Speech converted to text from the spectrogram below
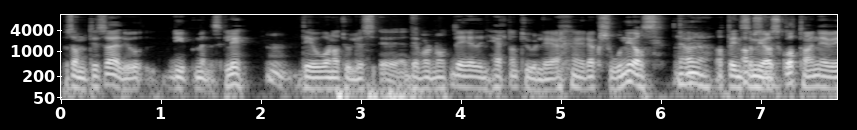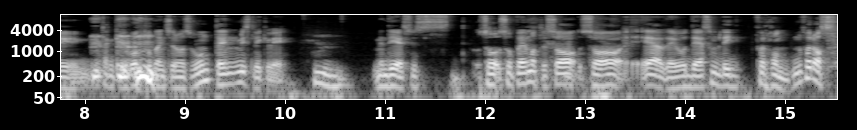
På samme tid så er det jo dypt menneskelig. Mm. Det er eh, det vår, det er den helt naturlige reaksjonen i oss. Ja, ja. At den som Absolutt. gjør oss godt, han vi, tenker godt om den som gjør oss vondt, den misliker vi. Mm. Men Jesus, så, så på en måte så, så er det jo det som ligger for hånden for oss.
